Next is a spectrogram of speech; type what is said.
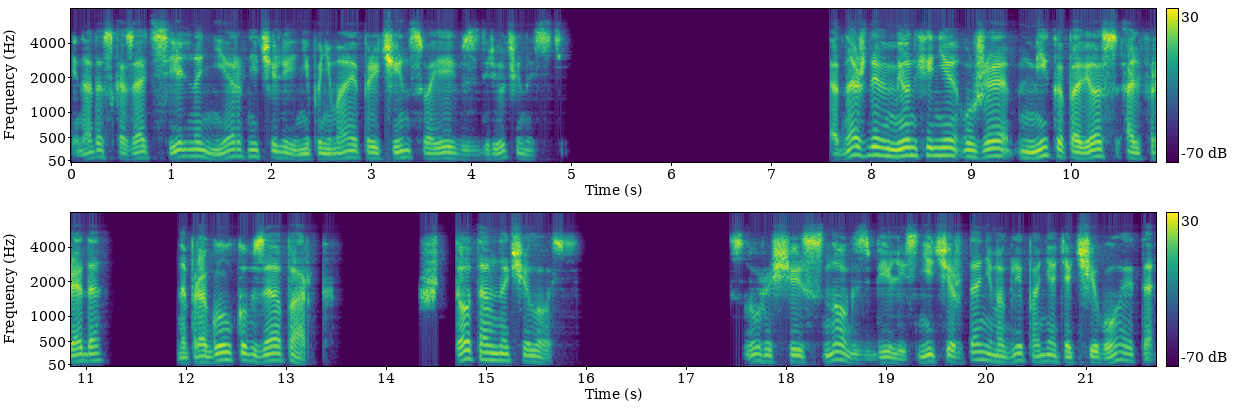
И, надо сказать, сильно нервничали, не понимая причин своей вздрюченности. Однажды в Мюнхене уже Мика повез Альфреда на прогулку в зоопарк. Что там началось? Служащие с ног сбились, ни черта не могли понять, от чего это.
